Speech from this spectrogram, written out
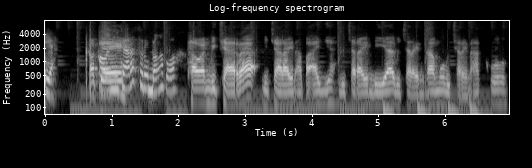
Iya. Oke, Kawan bicara seru banget loh. kawan bicara, bicarain apa aja, bicarain dia, bicarain kamu, bicarain aku.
